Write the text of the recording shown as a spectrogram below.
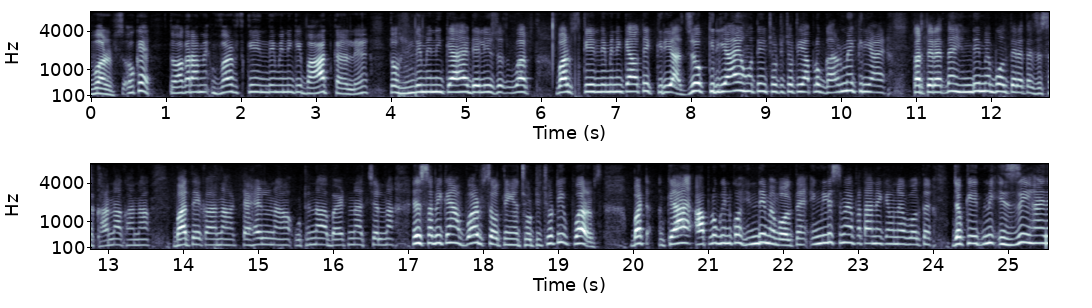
वर्ब्स ओके तो अगर हम वर्ब्स की हिंदी मीनिंग की बात कर लें तो हिंदी मीनिंग क्या है? डेली यूज़र्स वर्ब्स वर्ब्स की हिंदी मीनिंग क्या होती है? क्रिया। जो क्रियाएँ होती हैं छोटी छोटी आप लोग घर में क्रियाएँ करते रहते हैं, हिंदी में बोलते रहते हैं, जैसे खाना खाना, बातें करना टहलना, उठना, बैठना, चलना, ये सभी क्या वर्ब्स होती हैं छोटी छोटी वर्ब्स। बट क्या है आप लोग इनको हिंदी में बोलते हैं? इंग्लिश में पता नहीं क्यों नहीं बोलते? जबकि इतनी इजी हैं,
